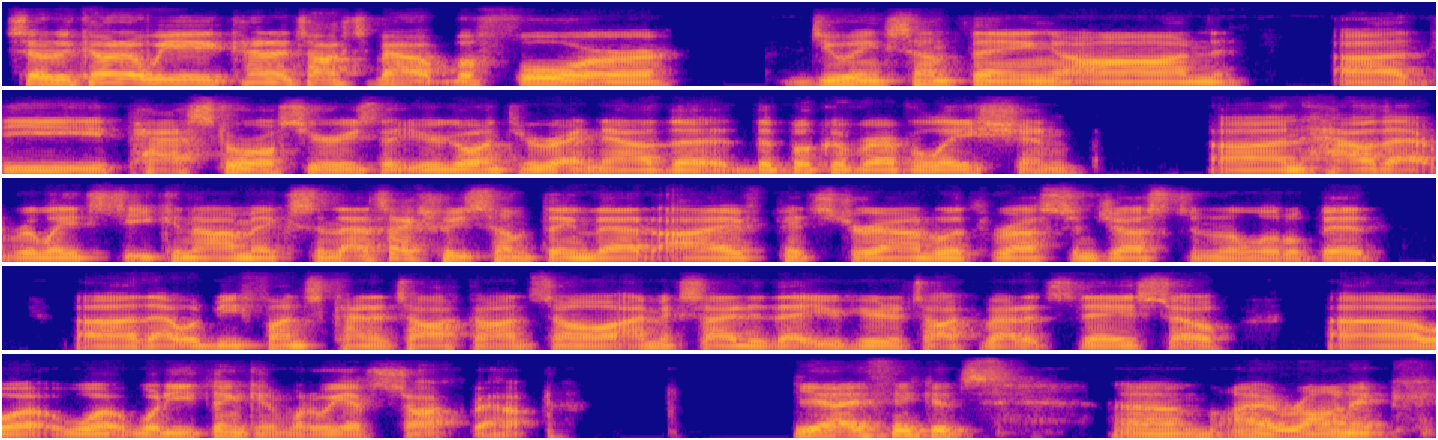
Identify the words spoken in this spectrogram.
So, Dakota, we kind of talked about before doing something on uh, the pastoral series that you're going through right now, the, the book of Revelation, uh, and how that relates to economics. And that's actually something that I've pitched around with Russ and Justin a little bit uh, that would be fun to kind of talk on. So I'm excited that you're here to talk about it today. So uh, what, what, what are you thinking? What do we have to talk about? Yeah, I think it's um, ironic.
